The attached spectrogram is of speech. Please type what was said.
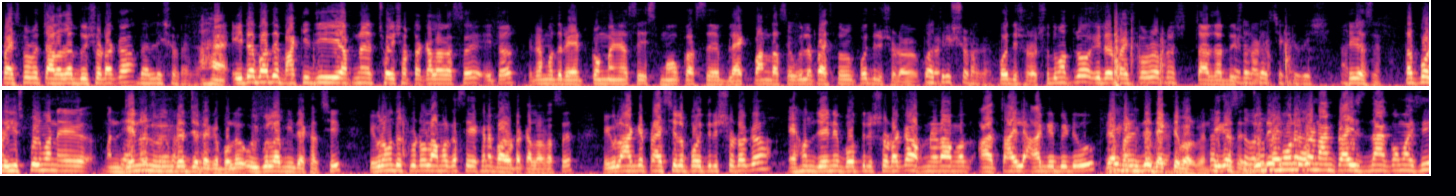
প্রাইস পড়বে চার হাজার দুইশো টাকা। বিয়াল্লিশশো টাকা। হ্যাঁ এটা বাদে বাকি যে আপনার ছয় সাতটা কালার আছে এটার এটার মধ্যে রেড কম্বাইন আছে স্মোক আছে ব্ল্যাক পান্ড আছে ওগুলোর প্রাইস পড়বে পঁয়ত্রিশশো টাকা করে। পঁয়ত্রিশশো টাকা। পঁয়ত্রিশশো টাকা। শুধুমাত্র এটার প্রাইস পড়বে আপনার চার হাজার দুইশো এটার টাকা। প্রাইস একটু বেশি। ঠিক আছে। তারপর ইউজ পরিমাণ মানে জেনুইন একশো যেটাকে বলে ওইগুলো আমি দেখাচ্ছি। এগুলোর মধ্যে টোটাল আমার কাছে এখানে বারোটা কালার আছে। এগুলো আগের প্রাইস ছিল পঁয়ত্রিশশো টাকা এখন জেনে বত্রিশশো টাকা আপনারা আমার চাইলে আগের ভিডিও রেফারেন্স দিয়ে দেখতে পারবেন। ঠিক আছে? যদি মনে করেন আমি প্রাইস না কমাইছি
